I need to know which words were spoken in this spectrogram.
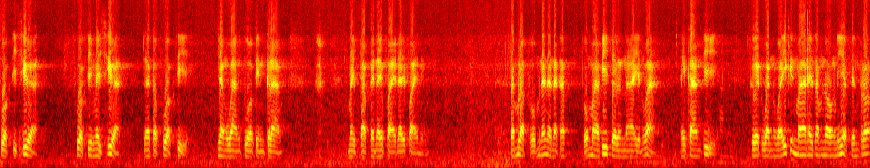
พวกที่เชื่อ พวกที่ไม่เชื่อ แล้วก็พวกที่ยังวางตัวเป็นกลาง ไม่ปรับไปในฝ่ายใดฝ่ายหนึ่งสำหรับผมนั้นนะนะครับ ผมมาพิจารณาเห็นว่าในการที่เกิดวันไหวขึ้นมาในทำนองนี้เป็นเพราะ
